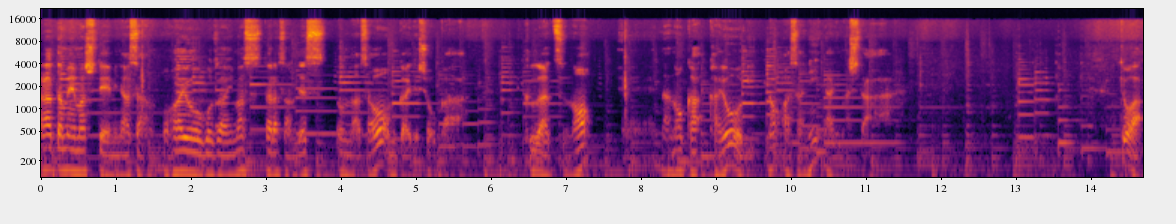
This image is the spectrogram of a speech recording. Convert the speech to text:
改めまして皆さんおはようございます。タラさんです。どんな朝をお迎えでしょうか？9月のえ7日火曜日の朝になりました。今日は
